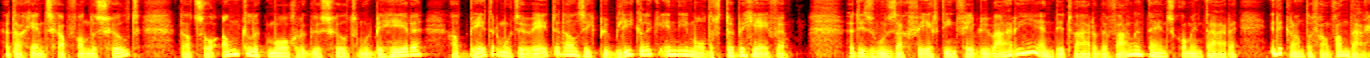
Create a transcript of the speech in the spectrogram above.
Het agentschap van de schuld, dat zo ambtelijk mogelijk de schuld moet beheren, had beter moeten weten dan zich publiekelijk in die modder te begeven. Het is woensdag 14 februari en dit waren de Valentijnscommentaren in de kranten van vandaag.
